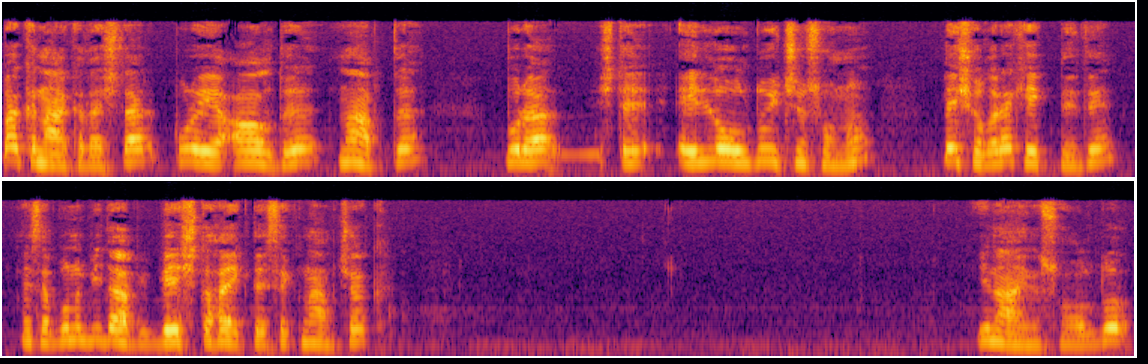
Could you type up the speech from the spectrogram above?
Bakın arkadaşlar. Burayı aldı. Ne yaptı? Bura işte 50 olduğu için sonu 5 olarak ekledi. Mesela bunu bir daha bir 5 daha eklesek ne yapacak? Yine aynısı oldu.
